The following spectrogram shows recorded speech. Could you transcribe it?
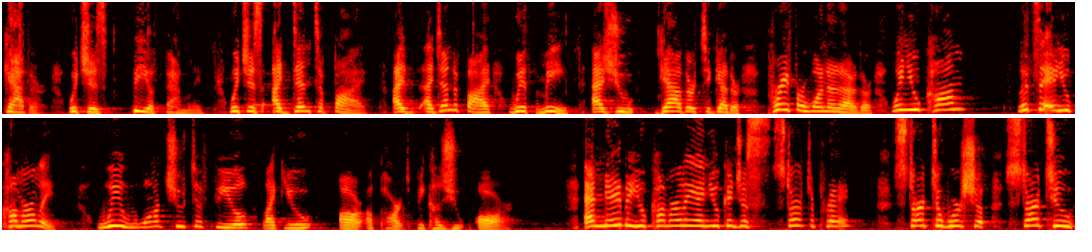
gather, which is be a family, which is identify. I identify with me as you gather together. Pray for one another. When you come, let's say you come early. We want you to feel like you are a part because you are. And maybe you come early and you can just start to pray, start to worship, start to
